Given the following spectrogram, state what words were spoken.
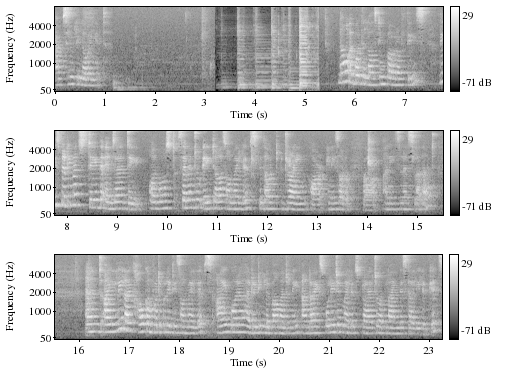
Absolutely loving it. Now about the lasting power of these. These pretty much stay the entire day, almost 7 to 8 hours on my lips without drying or any sort of uh, uneasiness like that. And I really like how comfortable it is on my lips. I wore a hydrating lip balm underneath and I exfoliated my lips prior to applying this Kylie lip kits.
